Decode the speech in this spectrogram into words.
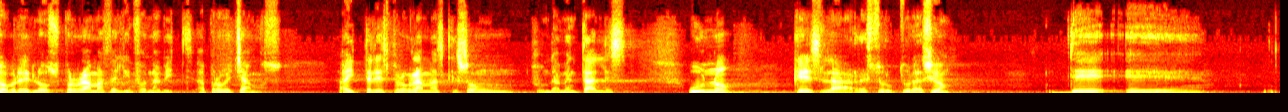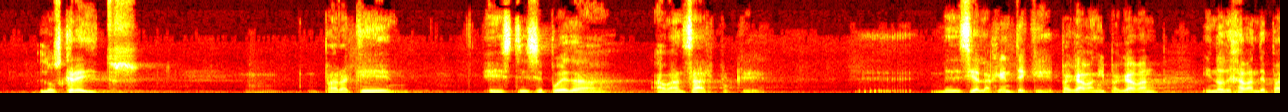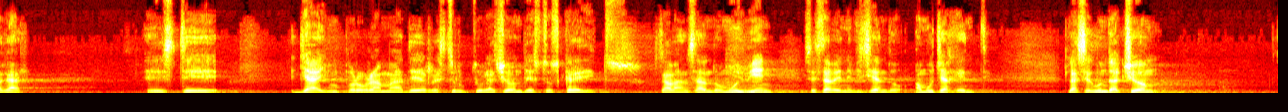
sobre los programas del Infonavit. Aprovechamos. Hay tres programas que son fundamentales. Uno, que es la reestructuración de eh, los créditos para que este, se pueda avanzar, porque eh, me decía la gente que pagaban y pagaban y no dejaban de pagar. Este, ya hay un programa de reestructuración de estos créditos. Está avanzando muy bien, se está beneficiando a mucha gente. La segunda acción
